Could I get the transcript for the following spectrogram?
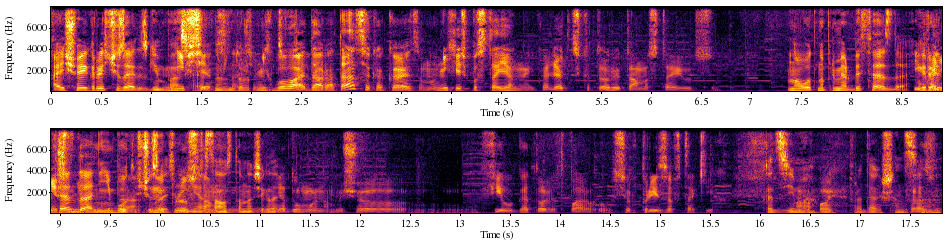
А еще игры исчезают из Game Pass. Не все, нужно тоже У них бывает, да, ротация какая-то, но у них есть постоянные коллекции, которые там остаются. Ну вот, например, Bethesda. Игры ну, конечно, Bethesda, не они не будут, да. исчезать, ну, и плюс они там, останутся там навсегда. Я думаю, нам еще Фил готовит пару сюрпризов таких. Кадзима, Ой, Productions.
